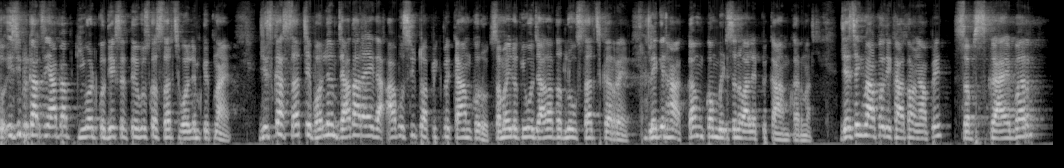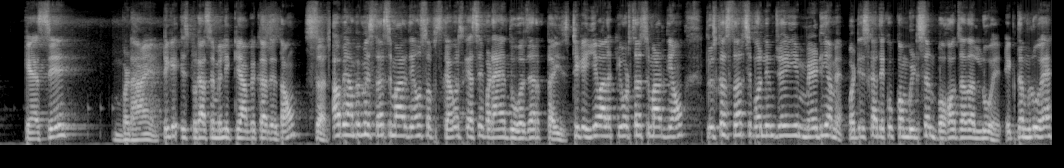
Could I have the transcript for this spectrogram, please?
तो इसी प्रकार से यहाँ पे आप कीवर्ड को देख सकते हो, उसका सर्च वॉल्यूम कितना है। जिसका सर्च वॉल्यूम ज़्यादा रहेगा, आप उसी टॉपिक पे काम करो। समझ लो कि वो ज़्यादातर लोग सर्च कर रहे हैं। लेकिन हाँ कम कॉम्पिटिशन वाले पे काम करना। जैसे कि मैं आपको दिखाता हूँ यहाँ पे सब्सक्राइबर कैसे बढ़ाएँ। ठीक है, इस प्रकार से मैं लिख के यहाँ पे कर देता हूँ सर्च अब यहाँ पे मैं सर्च मार दिया हूँ सब्सक्राइबर्स कैसे बढ़ाएँ 2023 ठीक है, ये वाला कीवर्ड सर्च मार दिया हूँ तो इसका सर्च वॉल्यूम जो है ये मीडियम है बट इसका देखो कॉम्पिटिशन बहुत ज़्यादा लो है, एकदम लो है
